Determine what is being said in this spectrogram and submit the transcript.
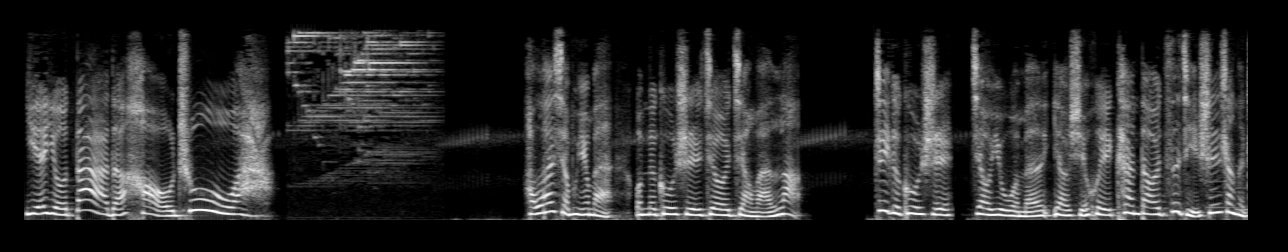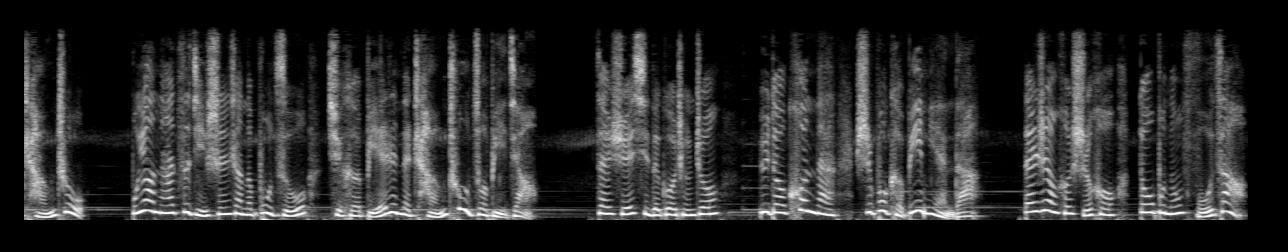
也有大的好处啊！好了，小朋友们，我们的故事就讲完了。这个故事教育我们要学会看到自己身上的长处，不要拿自己身上的不足去和别人的长处做比较。在学习的过程中，遇到困难是不可避免的，但任何时候都不能浮躁，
